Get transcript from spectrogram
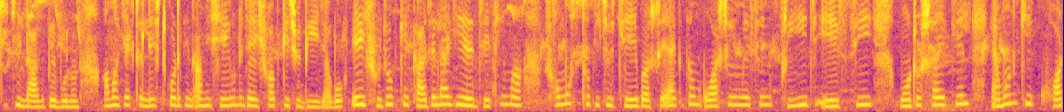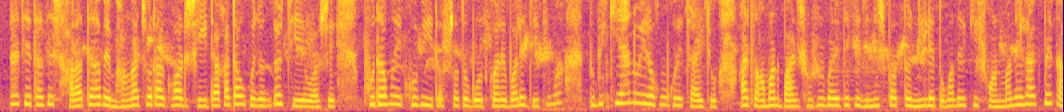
কী কী লাগবে বলুন? আমাকে একটা লিস্ট করে দিন, আমি সেই অনুযায়ী সব কিছু দিয়ে যাব। এই সুযোগকে কাজে লাগিয়ে জেঠিমা সমস্ত কিছু চেয়ে বসে। একদম washing machine fridge AC motorcycle এমনকি ঘরটা যে তাদের সারাতে হবে, ভাঙাচোরা ঘর, সেই টাকাটাও পর্যন্ত চেয়ে বসে। ফুদাময়ী খুবই ইতস্তত বোধ করে বলে, জেঠিমা, তুমি কেন এরকম করে চাইছো? আর তো আমার বাড়ি শ্বশুর বাড়ি থেকে জিনিসপত্র নিলে তোমাদের কি সম্মানে লাগবে না?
